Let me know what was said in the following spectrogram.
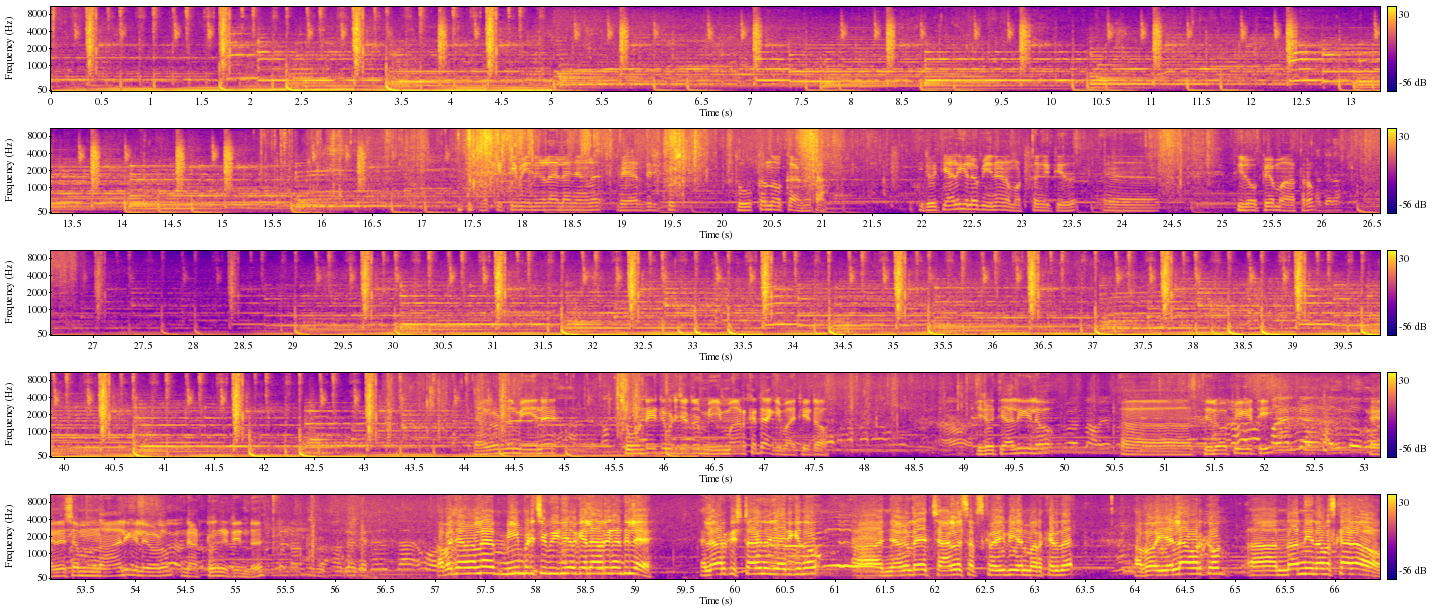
വേർതിരിച്ച് തൂക്കം നോക്കുകയാണ് കേട്ടോ. ഇരുപത്തിനാല് കിലോ മീനാണ് മൊത്തം കിട്ടിയത്. തിലോപ്പിയ മാത്രം. ഞങ്ങളിവിടുന്ന് മീനെ ചൂണ്ടയിട്ട് പിടിച്ചിട്ട് മീൻ മാർക്കറ്റാക്കി മാറ്റി കേട്ടോ. ഇരുപത്തിനാല് കിലോ തിലോപ്പി കിട്ടി. ഏകദേശം നാല് കിലോയോളം നട്ടറും കിട്ടിയിട്ടുണ്ട്. അപ്പൊ ഞങ്ങളുടെ മീൻ പിടിച്ച വീഡിയോ ഒക്കെ എല്ലാവരും കണ്ടില്ലേ? എല്ലാവർക്കും ഇഷ്ടമായെന്ന് വിചാരിക്കുന്നു. ഞങ്ങളുടെ ചാനൽ സബ്സ്ക്രൈബ് ചെയ്യാൻ മറക്കരുത്. അപ്പോൾ എല്ലാവർക്കും നന്ദി നമസ്കാരം.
